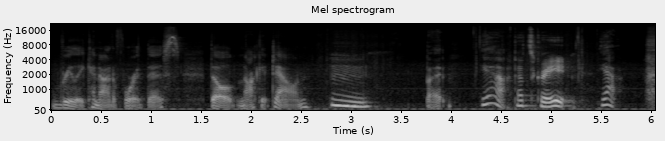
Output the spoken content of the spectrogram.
really cannot afford this they'll knock it down. Mm. but yeah. That's great. Yeah.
